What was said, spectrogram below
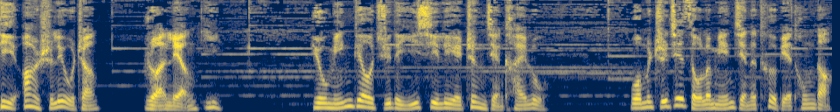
第二十六章，阮良一有民调局的一系列证件开路，我们直接走了免检的特别通道，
